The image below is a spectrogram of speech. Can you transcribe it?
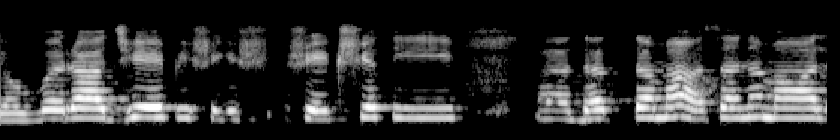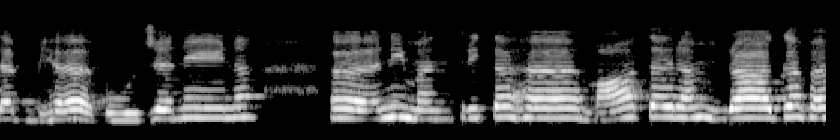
यौवराज्येऽपि शेक्ष्यति। दत्तमासनमालभ्य भोजनेन निमन्त्रितः मातरं राघवः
